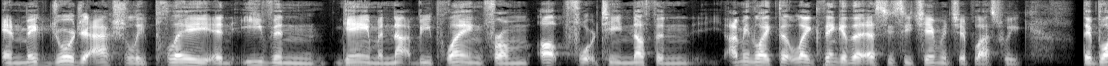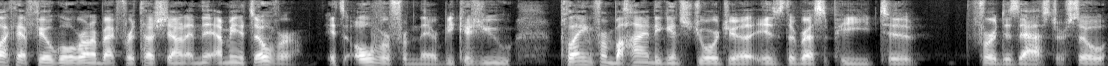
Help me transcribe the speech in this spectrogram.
and make Georgia actually play an even game and not be playing from up 14 nothing. I mean, like the, like think of the SEC championship last week they block that field goal, running back for a touchdown, and they, I mean it's over. It's over from there because you playing from behind against Georgia is the recipe to for a disaster. So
